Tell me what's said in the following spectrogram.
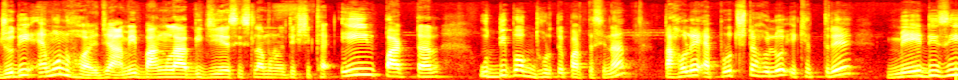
যদি এমন হয় যে আমি বাংলা বিজিএস ইসলাম ও নৈতিক শিক্ষা এই পার্টটার উদ্দীপক ধরতে পারতেছি না, তাহলে অ্যাপ্রোচটা হলো এক্ষেত্রে মেডিজি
